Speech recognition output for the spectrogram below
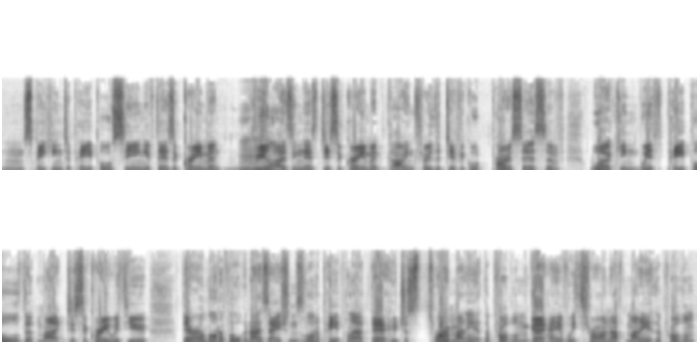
Mm, Speaking to people, seeing if there's agreement, realizing there's disagreement, going through the difficult process of working with people that might disagree with you. There are a lot of organizations, a lot of people out there who just throw money at the problem and go, hey, if we throw enough money at the problem,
